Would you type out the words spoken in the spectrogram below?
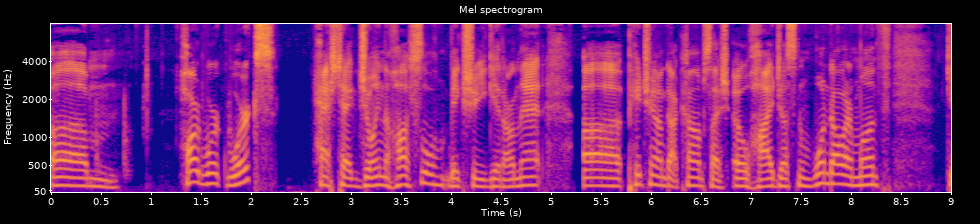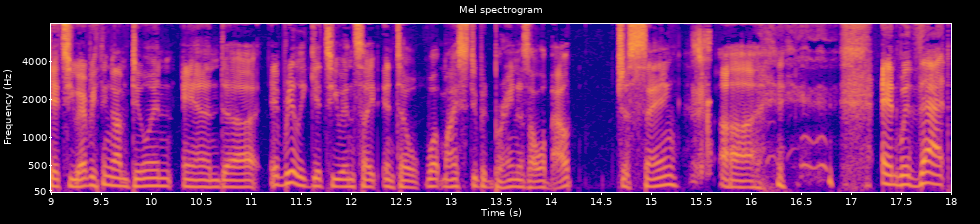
um, hard work works hashtag join the hustle. Make sure you get on that. Uh patreon.com slash oh hi justin. One dollar a month gets you everything i'm doing and uh it really gets you insight into what my stupid brain is all about. Just saying. Uh and with that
